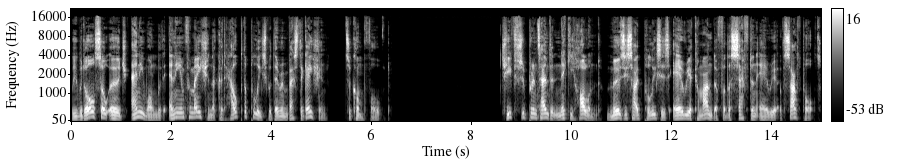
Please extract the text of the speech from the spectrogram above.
We would also urge anyone with any information that could help the police with their investigation to come forward. Chief Superintendent Nicky Holland, Merseyside Police's area commander for the Sefton area of Southport,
